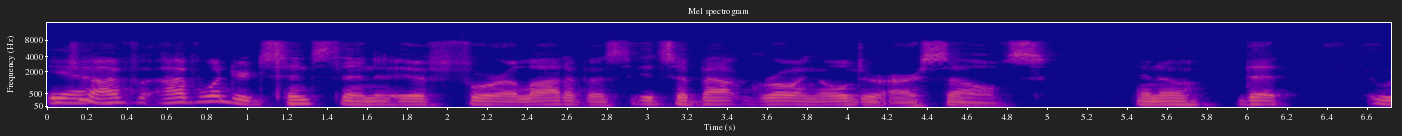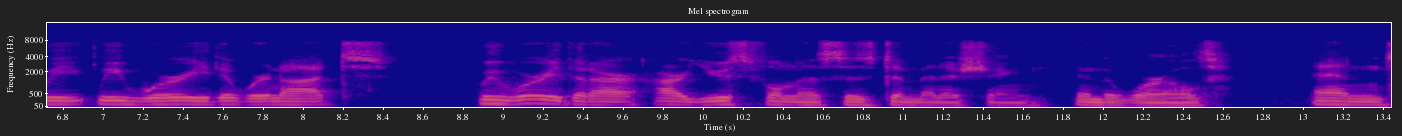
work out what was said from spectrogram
Yeah, you know, I've I've wondered since then if for a lot of us it's about growing older ourselves. You know that we we worry that we're not we worry that our our usefulness is diminishing in the world, and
